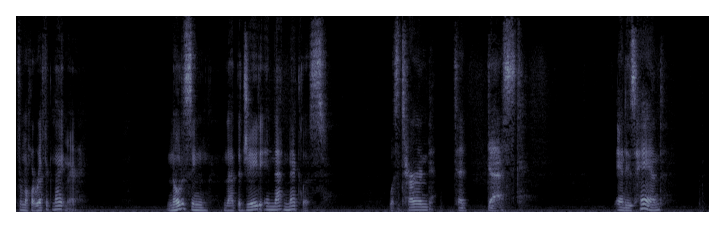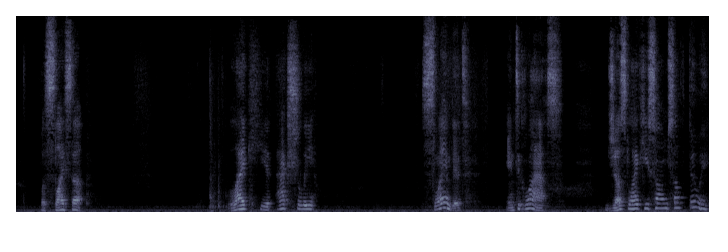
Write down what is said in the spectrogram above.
from a horrific nightmare, noticing that the jade in that necklace was turned to dust, and his hand was sliced up like he had actually slammed it into glass, just like he saw himself doing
